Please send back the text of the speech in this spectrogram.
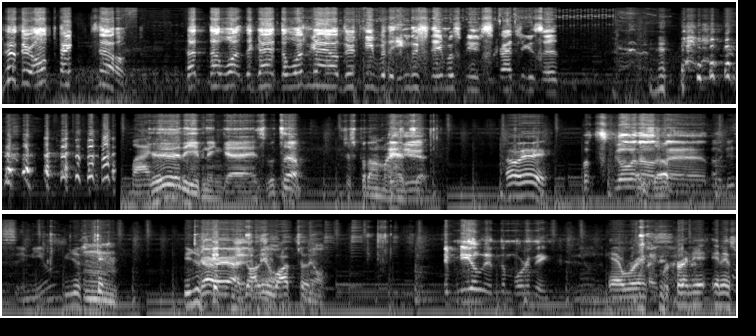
Dude, they're all Chinese now. That that one the guy the one guy on their team with the English name must be scratching his head. Good evening, guys. What's up? Just put on my Hey, dude. headset. Oh, hey. What's going What's on, up? man? Oh, this is Emile? You just Mm. Hit, you just Yeah, hit yeah, yeah, Jolly Emile, Watson. Emile. Emile in the morning. Emile in the Yeah, we're, in, we're currently in his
